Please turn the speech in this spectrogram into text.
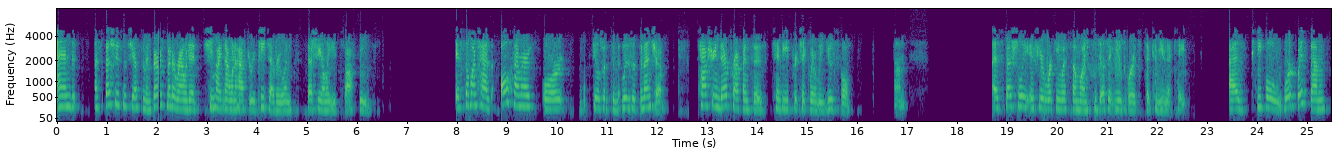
and especially since she has some embarrassment around it, she might not want to have to repeat to everyone that she only eats soft foods. If someone has Alzheimer's or deals with lives with dementia, capturing their preferences can be particularly useful, um, especially if you're working with someone who doesn't use words to communicate. As people work with them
